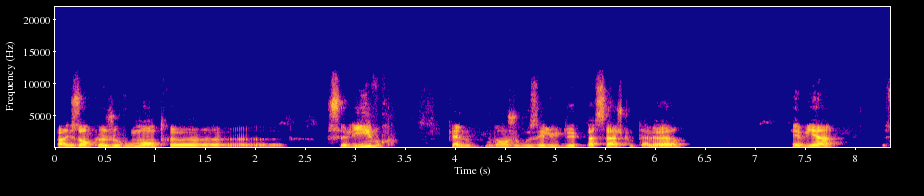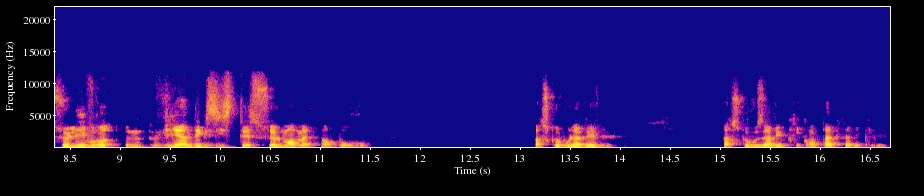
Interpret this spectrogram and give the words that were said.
Par exemple, je vous montre euh, ce livre, dont je vous ai lu des passages tout à l'heure. Eh bien, ce livre vient d'exister seulement maintenant pour vous, parce que vous l'avez vu, parce que vous avez pris contact avec lui.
